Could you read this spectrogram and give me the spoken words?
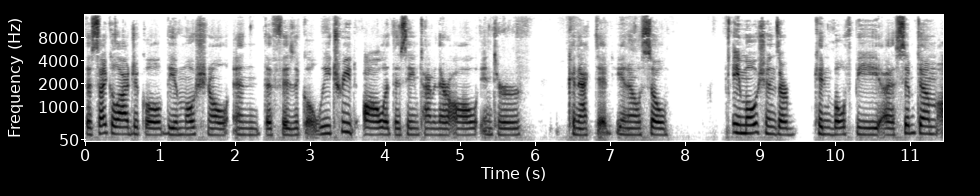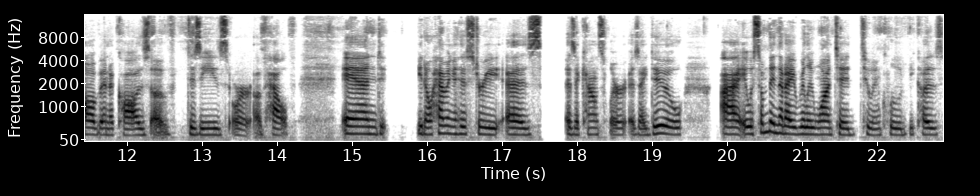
the psychological, the emotional, and the physical. We treat all at the same time and they're all interconnected, you know. So emotions are can both be a symptom of and a cause of disease or of health. And, you know, having a history as as a counselor as I do, I, it was something that I really wanted to include because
